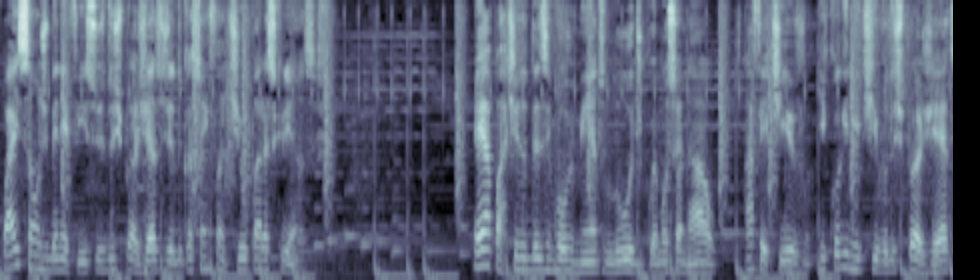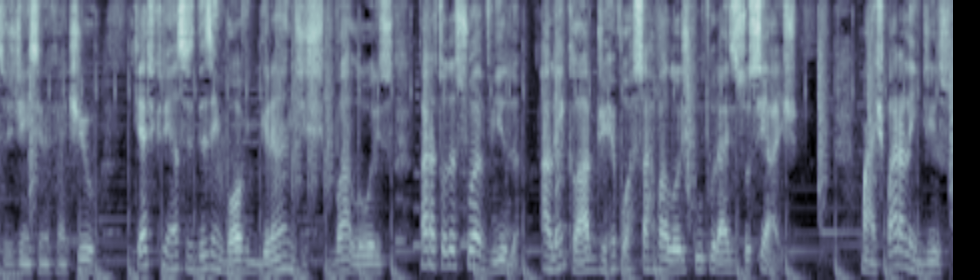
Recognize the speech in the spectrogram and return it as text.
Quais são os benefícios dos projetos de educação infantil para as crianças? É a partir do desenvolvimento lúdico, emocional, afetivo e cognitivo dos projetos de ensino infantil que as crianças desenvolvem grandes valores para toda a sua vida, além, claro, de reforçar valores culturais e sociais. Mas, para além disso,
